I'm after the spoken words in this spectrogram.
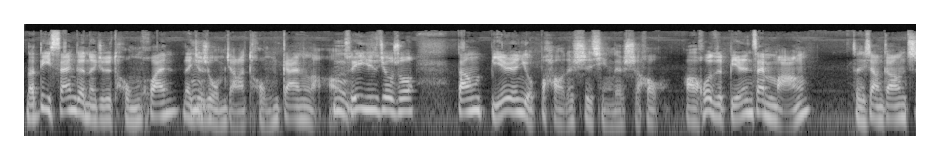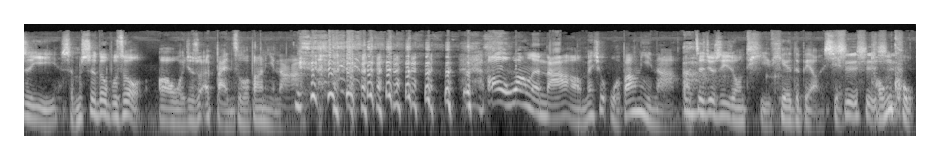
那第三个呢，就是同欢，那就是我们讲的同甘了啊。嗯所以意思就是说，当别人有不好的事情的时候啊，或者别人在忙。这个像刚刚质疑，什么事都不做哦，我就说哎，板子我帮你拿，哦，忘了拿哦，没事，我帮你拿，啊这就是一种体贴的表现，是是是同苦，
